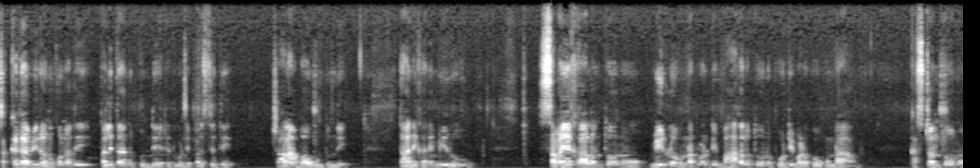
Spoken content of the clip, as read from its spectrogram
చక్కగా వీరు అనుకున్నది ఫలితాన్ని పొందేటటువంటి పరిస్థితి చాలా బాగుంటుంది. దానికని మీరు సమయకాలంతోనూ మీరులో ఉన్నటువంటి బాధలతోనూ పోటీ పడుకోకుండా కష్టంతోనూ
